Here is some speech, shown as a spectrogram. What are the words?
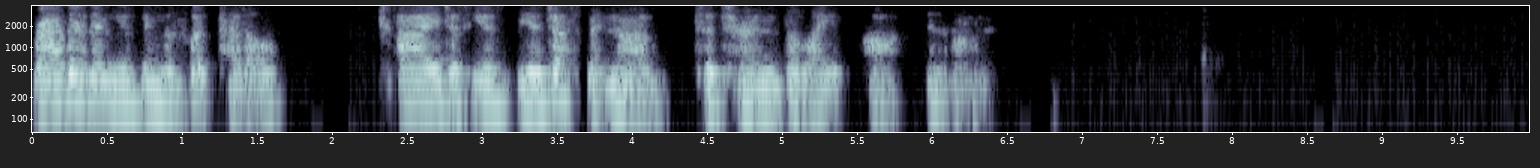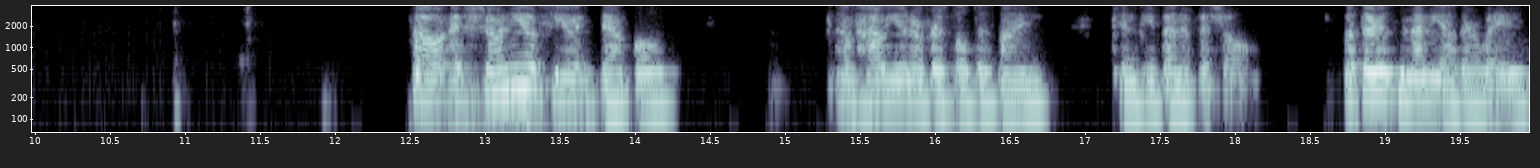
Rather than using the foot pedal, I just use the adjustment knob to turn the light off and on. So I've shown you a few examples of how universal design can be beneficial. But there's many other ways.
